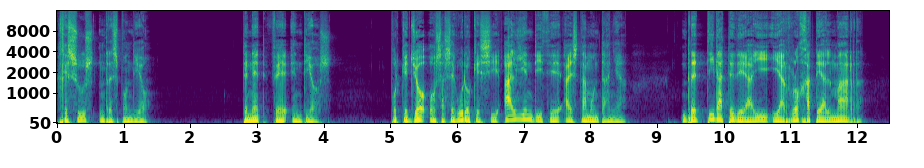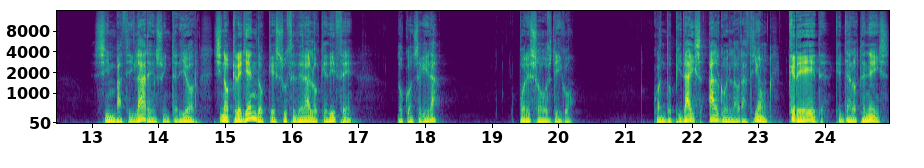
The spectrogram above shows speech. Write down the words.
Jesús respondió, Tened fe en Dios, porque yo os aseguro que si alguien dice a esta montaña, Retírate de ahí y arrójate al mar, sin vacilar en su interior, sino creyendo que sucederá lo que dice, lo conseguirá. Por eso os digo, cuando pidáis algo en la oración, creed que ya lo tenéis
